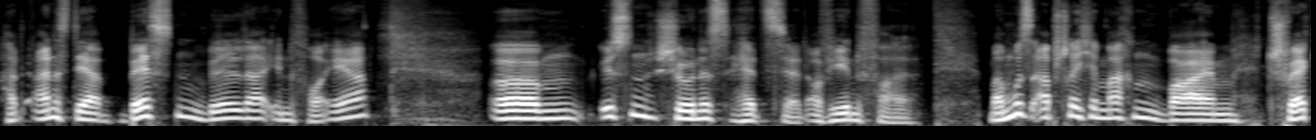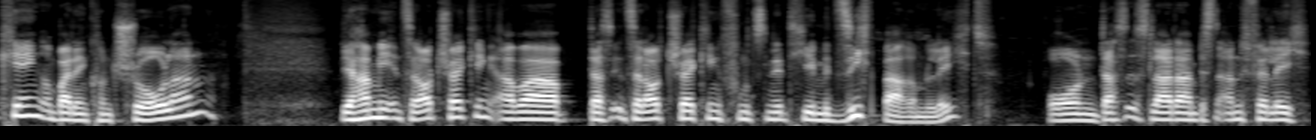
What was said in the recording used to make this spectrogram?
Hat eines der besten Bilder in VR. Ähm, ist ein schönes Headset, auf jeden Fall. Man muss Abstriche machen beim Tracking und bei den Controllern. Wir haben hier Inside-Out-Tracking, aber das Inside-Out-Tracking funktioniert hier mit sichtbarem Licht. Und das ist leider ein bisschen anfällig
